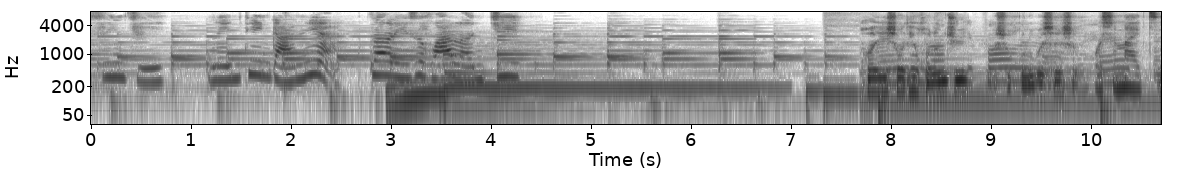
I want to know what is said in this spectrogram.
心情，聆听感念。这里是华人居，欢迎收听华人居，我是胡萝卜先生，我是麦子，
